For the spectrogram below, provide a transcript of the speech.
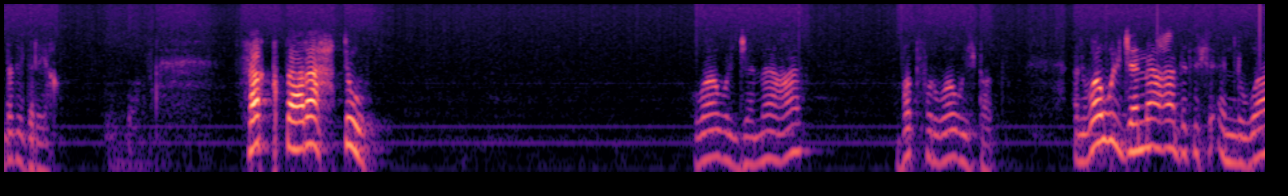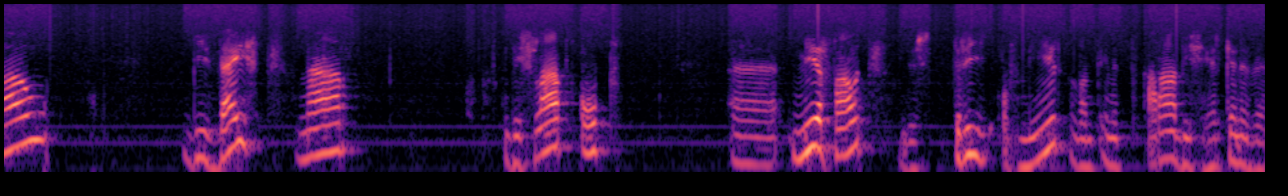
ده تدريق فاقترحت. واو الجماعة dat Een wauw al-jama'a, dat is een wauw die wijst naar, die slaat op uh, meervoud, dus drie of meer, want in het Arabisch herkennen we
